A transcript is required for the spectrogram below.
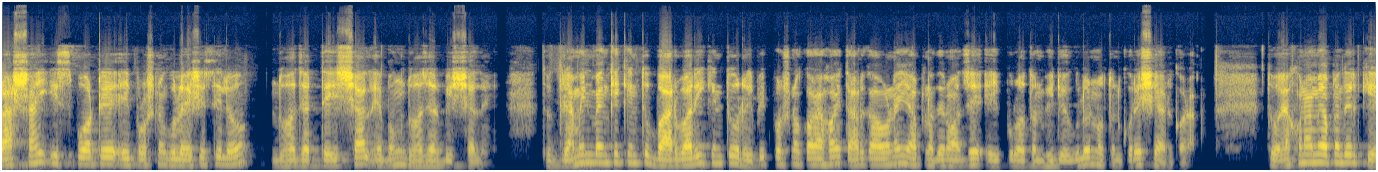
রাজশাহী স্পটে এই প্রশ্নগুলো এসেছিল দু হাজার তেইশ সাল এবং দু হাজার বিশ সালে। তো গ্রামীণ ব্যাংকে কিন্তু বারবারই কিন্তু রিপিট প্রশ্ন করা হয়, তার কারণেই আপনাদের মাঝে এই পুরাতন ভিডিওগুলো নতুন করে শেয়ার করা। তো এখন আমি আপনাদেরকে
